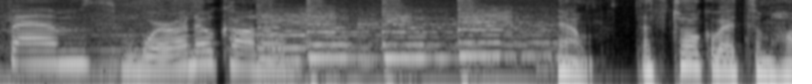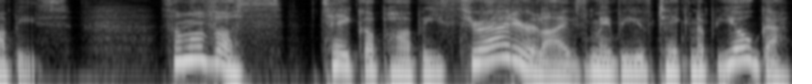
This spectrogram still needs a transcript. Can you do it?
FM's Muireann O'Connell. Now, let's talk about some hobbies. Some of us take up hobbies throughout our lives. Maybe you've taken up yoga,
